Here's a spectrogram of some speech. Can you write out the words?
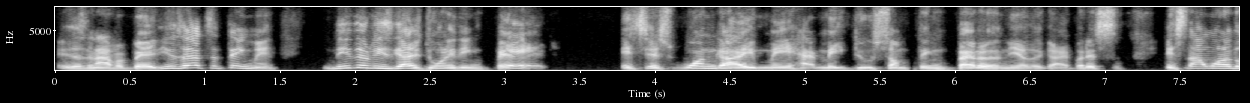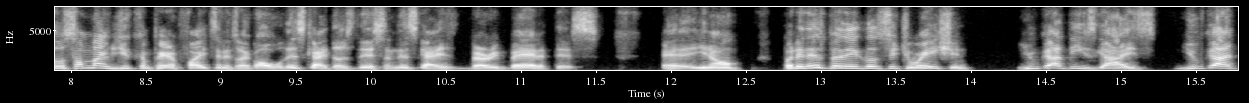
he doesn't have a bad. Because that's the thing, man. Neither of these guys do anything bad. It's just one guy may have may do something better than the other guy, but it's it's not one of those. Sometimes you compare fights and it's like, oh well, this guy does this and this guy is very bad at this, uh, you know. But in this particular situation, you've got these guys. You've got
